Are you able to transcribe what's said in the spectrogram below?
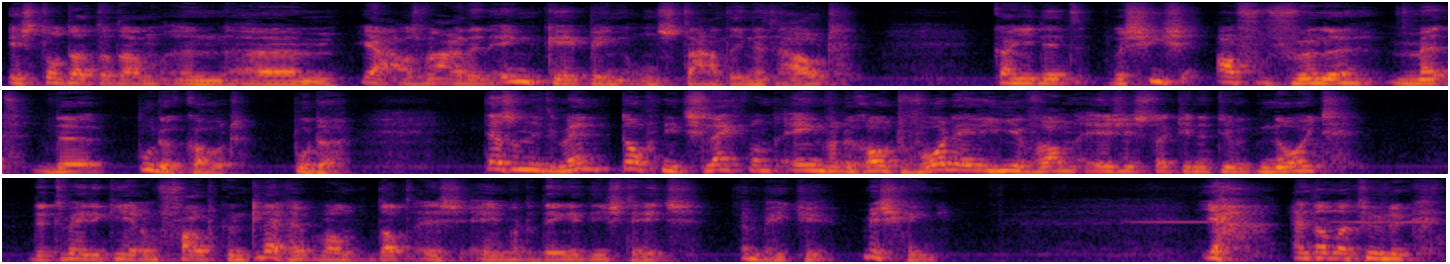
Is totdat er dan een, ehm, ja, als ware een inkeping ontstaat in het hout. Kan je dit precies afvullen met de poedercoatpoeder. Desalniettemin toch niet slecht, want een van de grote voordelen hiervan is, is dat je natuurlijk nooit de tweede keer een fout kunt leggen. Want dat is een van de dingen die steeds een beetje misging. Ja, en dan natuurlijk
